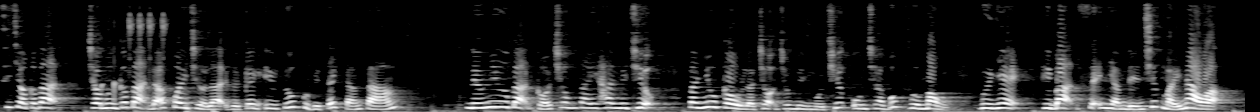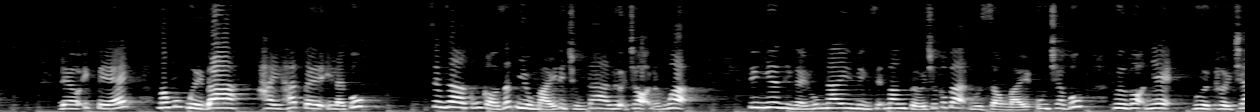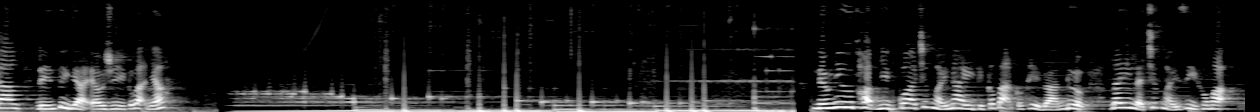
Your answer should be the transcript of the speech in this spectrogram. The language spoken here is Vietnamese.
Xin chào các bạn, chào mừng các bạn đã quay trở lại với kênh youtube của Viettech 88 Nếu như bạn có trong tay 20 triệu và nhu cầu là chọn cho mình một chiếc Ultrabook vừa mỏng, vừa nhẹ thì bạn sẽ nhắm đến chiếc máy nào ạ? Dell XPS, MacBook 13 hay HP EliteBook? Xem ra cũng có rất nhiều máy để chúng ta lựa chọn đúng không ạ? Tuy nhiên thì ngày hôm nay mình sẽ mang tới cho các bạn một dòng máy Ultrabook vừa gọn nhẹ, vừa thời trang đến từ nhà LG các bạn nhé. Nếu như thoạt nhìn qua chiếc máy này thì các bạn có thể đoán được đây là chiếc máy gì không ạ?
